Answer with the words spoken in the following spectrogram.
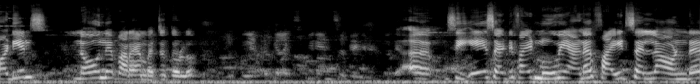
audience no എന്നേ പറയാൻ പറ്റത്തുള്ളൂ. സി എ സർട്ടിഫൈഡ് മൂവിയാണ് ഫൈറ്റ്സ് എല്ലാം ഉണ്ട്.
